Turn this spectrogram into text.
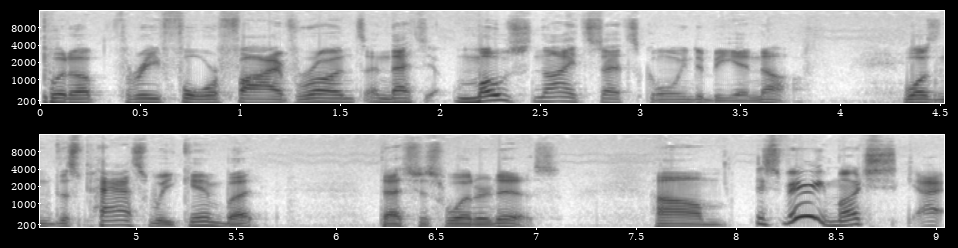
put up three, four, five runs, and that's most nights that's going to be enough. It wasn't this past weekend, but that's just what it is. Um, it's very much. I,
